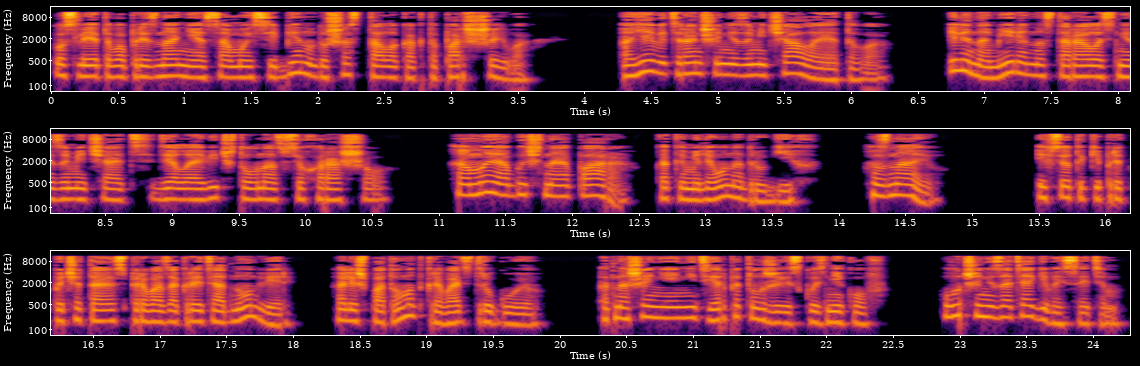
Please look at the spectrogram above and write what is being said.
После этого признания самой себе на душе стало как-то паршиво. А я ведь раньше не замечала этого. Или намеренно старалась не замечать, делая вид, что у нас все хорошо. А мы обычная пара, как и миллионы других. Знаю. И все-таки предпочитаю сперва закрыть одну дверь, а лишь потом открывать другую. Отношения не терпят лжи и сквозняков. Лучше не затягивай с этим.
